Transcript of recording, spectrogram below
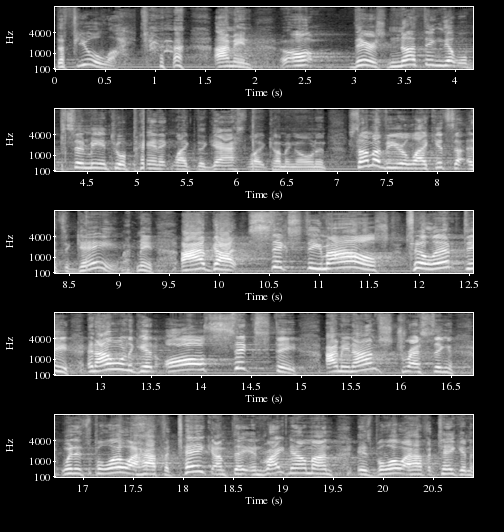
the fuel light. I mean, oh, there's nothing that will send me into a panic like the gas light coming on. And some of you are like, it's a, it's a game. I mean, I've got 60 miles till empty, and I want to get all 60. I mean, I'm stressing when it's below a half a tank. I'm thinking, and right now mine is below a half a tank, and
